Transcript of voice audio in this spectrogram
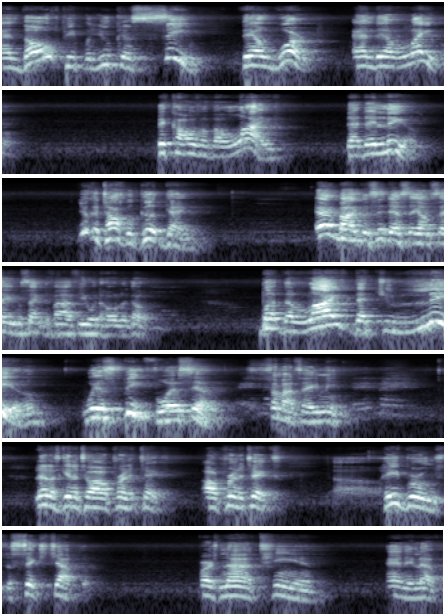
And those people, you can see their work and their labor because of the life that they live. You can talk a good game. Everybody can sit there and say, I'm saved and sanctified, filled with the Holy Ghost. But the life that you live will speak for itself. Somebody say amen. Let us get into our printed text. Our printed text. Uh, Hebrews, the sixth chapter, verse 9, 10, and 11.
